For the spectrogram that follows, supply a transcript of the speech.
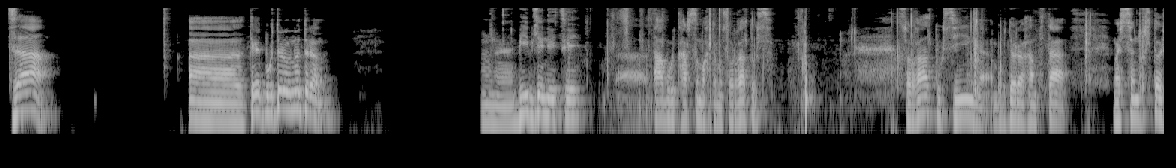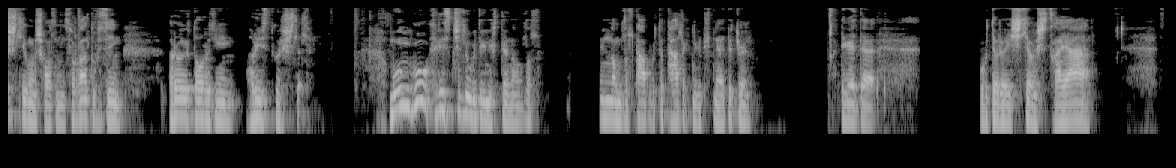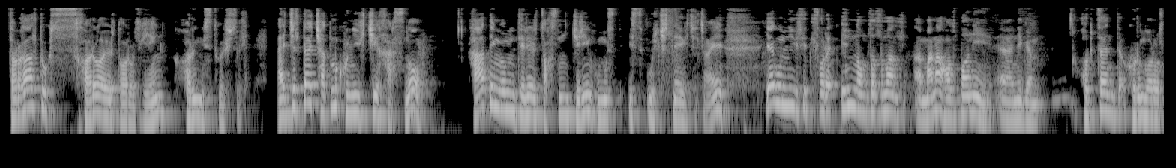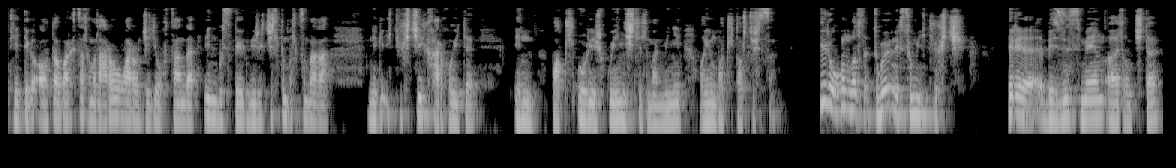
За аа тэгээд бүгдөө өнөөдөр Библийн нээцгээ та бүгд харсан багт юм сургаалт үгс. Сургаалт үгсийн бүгдөө хамтдаа маш сонирхолтой ишлэгийг унших болно. Сургаалт үгсийн 22 дугаар бүлгийн 29 дугаар ишлэл. Мөнгүү Христчил үү гэдэг нэртэй номлол. Энэ номлол та бүгд таалагдана гэдэгт найдаж байна. Тэгээд бүгдөө ишлээ уншицгаая. Сургаалт үгс 22 дугаар бүлгийн 29 дугаар ишлэл. Ажилдаа чадмаг хүнийг чи харсан уу? Хаадын өмнө тэрээр зогсон жирийн хүмүүст эс үлчтнэ гэж хэлж байгаа. Яг үнийг хэлэхэд болохоор энэ номлол маань манай холбооны э, нэг хувьцаанд хөрөнгө оруулалт хийдэг одоо барагцаалах юм бол 10 гаруй жилийн хугацаанд энэ бүсдээр мэрэгжилтэн болцсон байгаа нэг итгэгчийг харах үед энэ бодол өөрөө ирэхгүй энэ ишлэл маань миний оюун бодолд орж ирсэн. Тэр уг нь бол зүгээр нэг сүм итгэгч тэр бизнесмен ойлгомжтой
